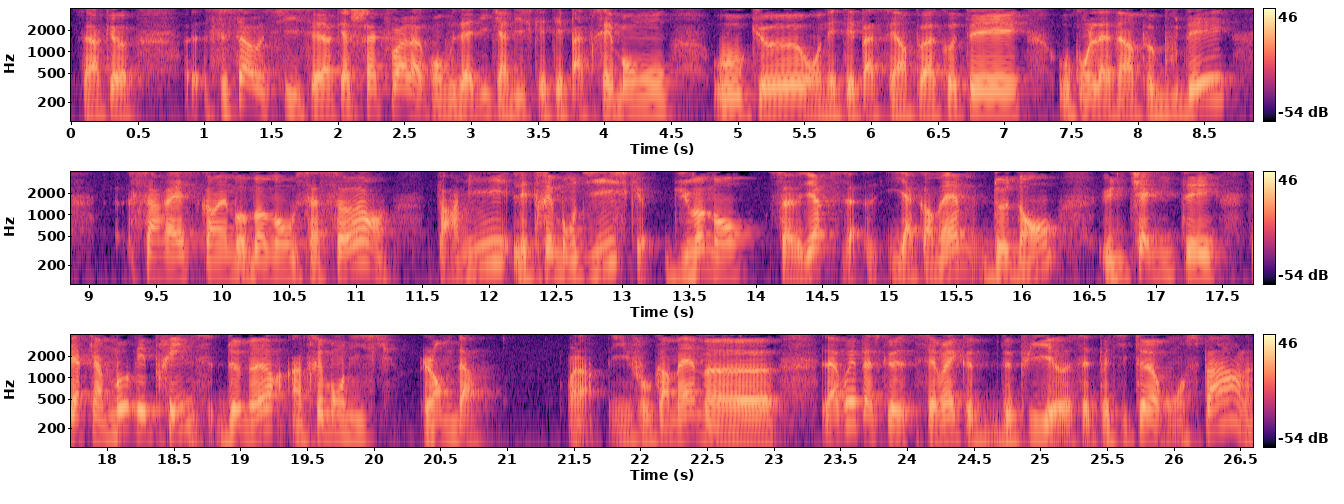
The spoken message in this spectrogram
C'est-à-dire que euh, c'est ça aussi. C'est-à-dire qu'à chaque fois là qu'on vous a dit qu'un disque était pas très bon ou que on était passé un peu à côté ou qu'on l'avait un peu boudé, ça reste quand même au moment où ça sort parmi les très bons disques du moment. Ça veut dire qu'il y a quand même dedans une qualité. C'est-à-dire qu'un mauvais Prince demeure un très bon disque, lambda. Voilà, il faut quand même euh, l'avouer parce que c'est vrai que depuis euh, cette petite heure où on se parle,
